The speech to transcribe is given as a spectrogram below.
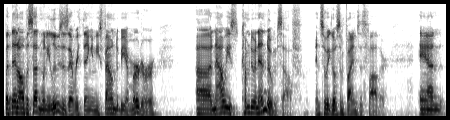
But then all of a sudden, when he loses everything and he's found to be a murderer, uh, now he's come to an end to himself. And so he goes and finds his father. And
